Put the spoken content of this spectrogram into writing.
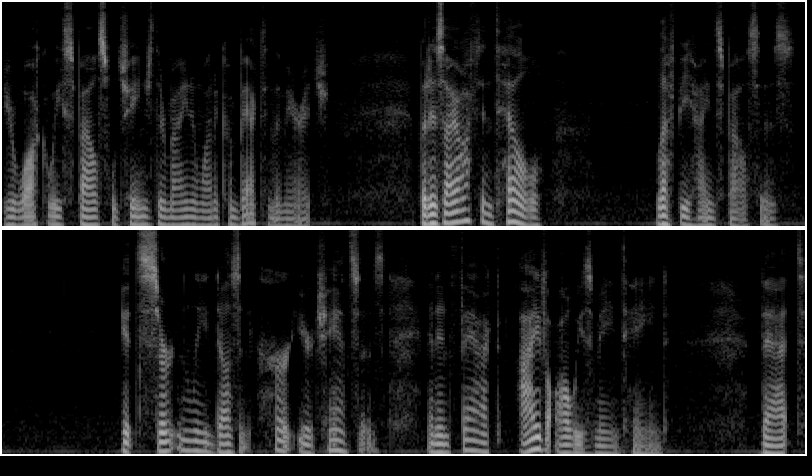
your walkaway spouse will change their mind and want to come back to the marriage. But as I often tell left behind spouses, it certainly doesn't hurt your chances. And in fact, I've always maintained that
